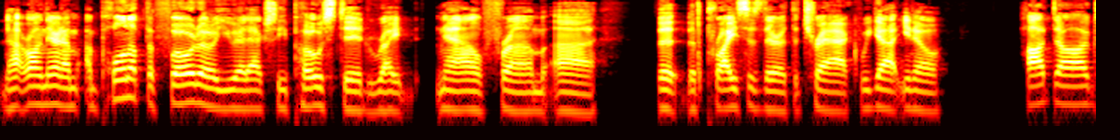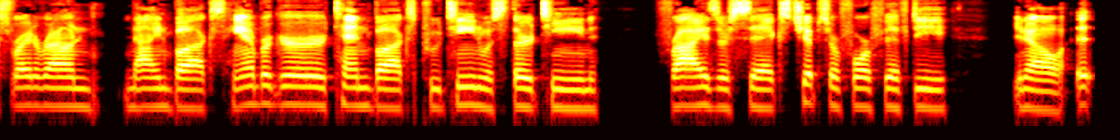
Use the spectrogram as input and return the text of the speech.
Not wrong there. And I'm, I'm pulling up the photo you had actually posted right now from uh, the, the prices there at the track. We got, you know, hot dogs right around nine bucks, hamburger ten bucks, poutine was thirteen, fries are six, chips are four fifty. You know, it,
